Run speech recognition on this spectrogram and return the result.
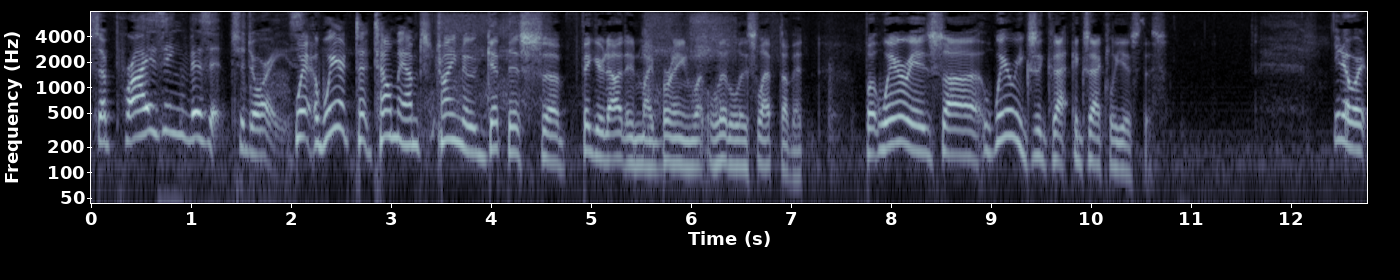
Surprising visit to Dory's. Where, where? T- tell me. I'm trying to get this uh, figured out in my brain. What little is left of it. But where is? Uh, where exa- exactly is this? You know where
